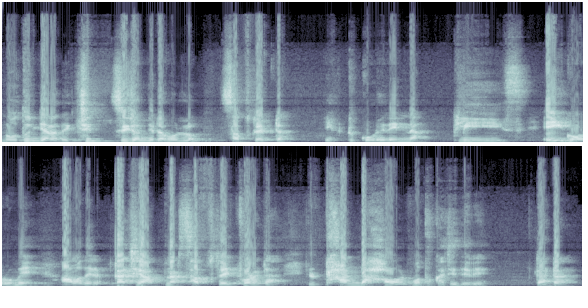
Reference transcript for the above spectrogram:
নতুন যারা দেখছেন, সৃজন যেটা বলল সাবস্ক্রাইবটা একটু করে দিন না প্লিজ এই গরমে আমাদের কাছে আপনার সাবস্ক্রাইব করাটা একটু ঠান্ডা হাওয়ার মতো কাছে দেবে। টাটা।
